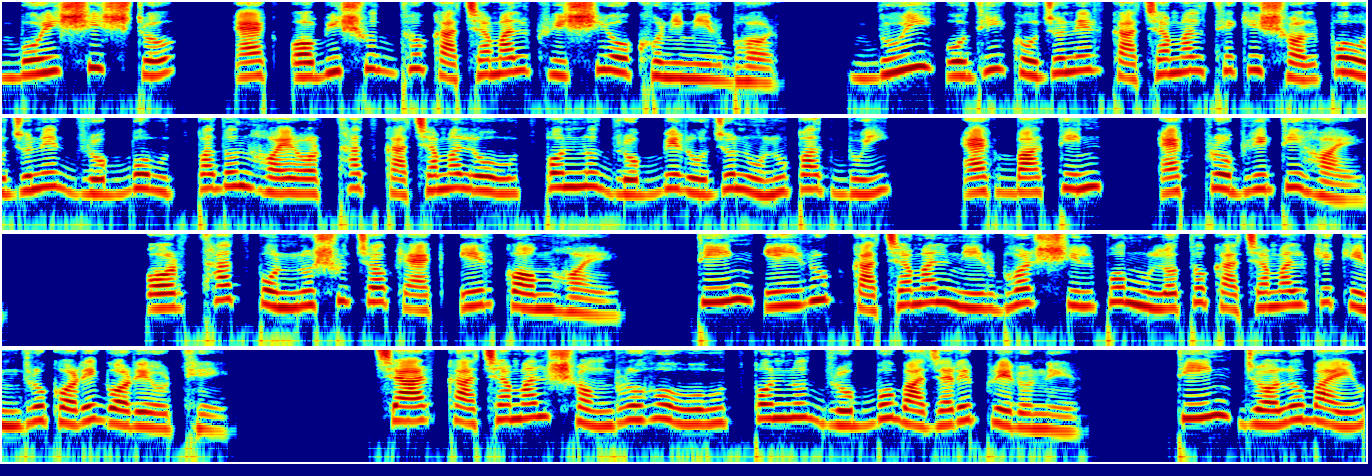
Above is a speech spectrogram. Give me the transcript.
বৈশিষ্ট্য, এক, অবিশুদ্ধ কাঁচামাল কৃষি ও খনি নির্ভর দুই, অধিক ওজনের কাঁচামাল থেকে স্বল্প ওজনের দ্রব্য উৎপাদন হয় অর্থাৎ কাঁচামাল ও উৎপন্ন দ্রব্যের ওজন অনুপাত দুই, এক বা তিন, এক প্রভৃতি হয়। অর্থাৎ পণ্যসূচক এক, এর কম হয়। তিন, এইরূপ কাঁচামাল নির্ভর শিল্প মূলত কাঁচামালকে কেন্দ্র করে গড়ে ওঠে। চার কাঁচামাল সংগ্রহ ও উৎপন্ন দ্রব্য বাজারে প্রেরণের। তিন জলবায়ু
